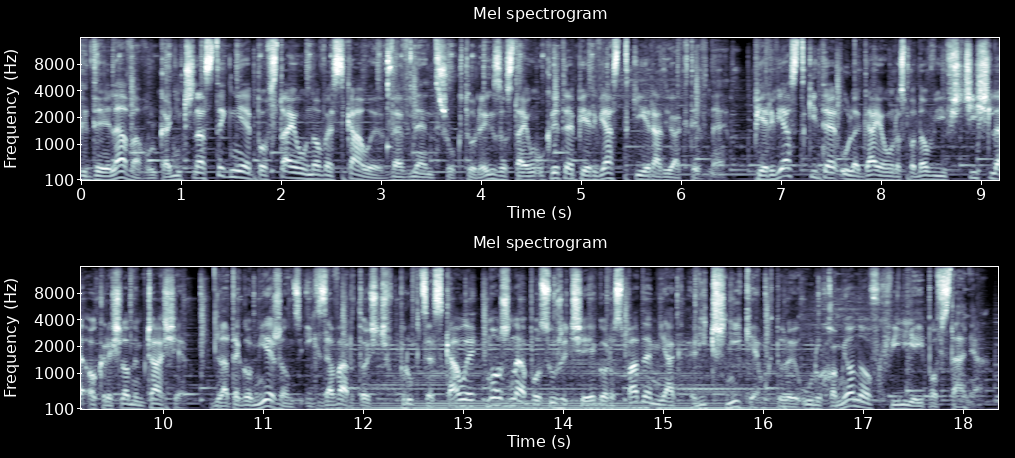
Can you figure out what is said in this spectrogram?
Gdy lawa wulkaniczna stygnie, powstają nowe skały, we wnętrzu których zostają ukryte pierwiastki radioaktywne. Pierwiastki te ulegają rozpadowi w ściśle określonym czasie, dlatego mierząc ich zawartość w próbce skały, można posłużyć się jego rozpadem jak licznikiem, który uruchomiono w chwili jej powstania.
